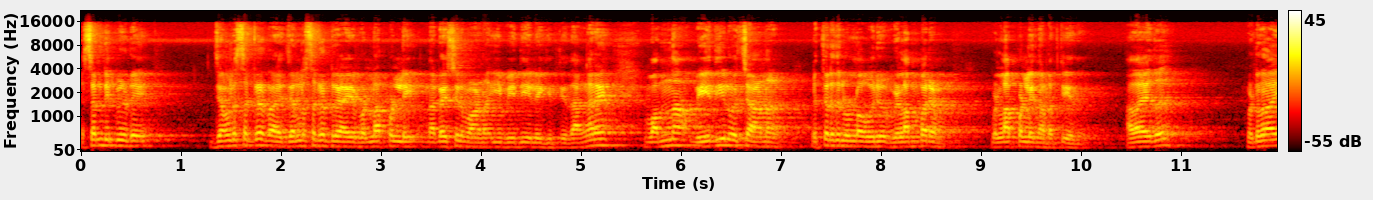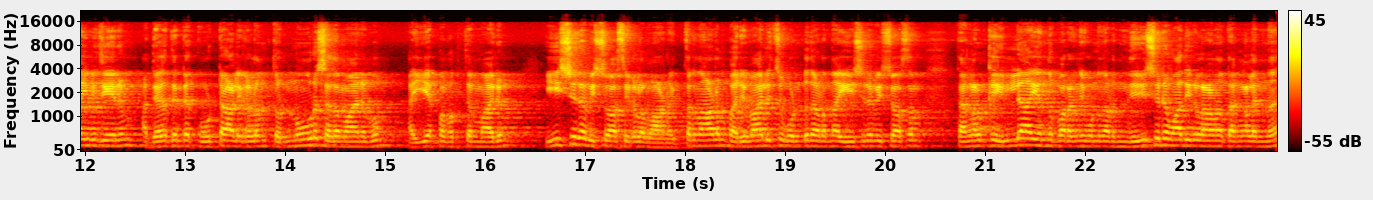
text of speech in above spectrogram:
എസ് എൻ ഡി പിയുടെ ജനറൽ സെക്രട്ടറി ജനറൽ സെക്രട്ടറിയായ വെള്ളാപ്പള്ളി നടേശനുമാണ് ഈ വേദിയിലേക്ക് എത്തിയത്. അങ്ങനെ വന്ന വേദിയിൽ വെച്ചാണ് ഇത്തരത്തിലുള്ള ഒരു വിളംബരം വെള്ളാപ്പള്ളി നടത്തിയത്. അതായത് പിണറായി വിജയനും അദ്ദേഹത്തിന്റെ കൂട്ടാളികളും തൊണ്ണൂറ് ശതമാനവും അയ്യപ്പ ഭക്തന്മാരും ഈശ്വര വിശ്വാസികളുമാണ്. ഇത്രനാളും പരിപാലിച്ചു കൊണ്ടു നടന്ന ഈശ്വര വിശ്വാസം തങ്ങൾക്ക് ഇല്ല എന്ന് പറഞ്ഞുകൊണ്ട് നടന്ന നിരീശ്വരവാദികളാണ് തങ്ങളെന്ന്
